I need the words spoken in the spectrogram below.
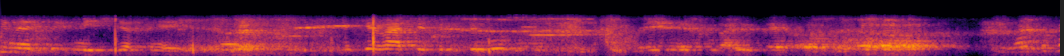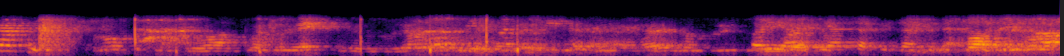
onde nesses mitos de ateia? É que vai ser preciso? Vai tocar tudo. Pronto, pronto. Olha, olha, acha que já que dá.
